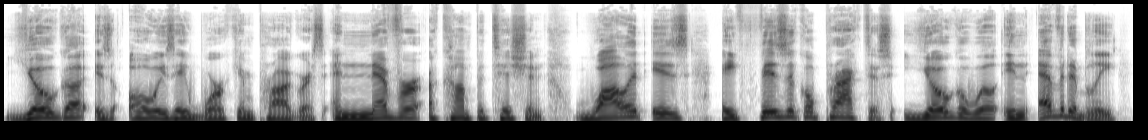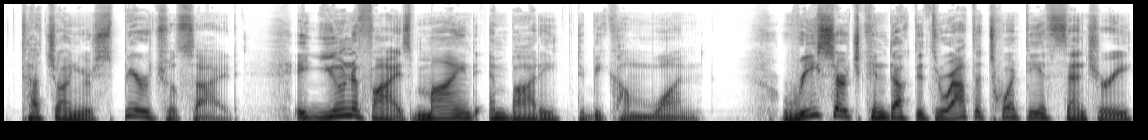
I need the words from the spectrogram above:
Yoga is always a work in progress and never a competition. While it is a physical practice, yoga will inevitably touch on your spiritual side. It unifies mind and body to become one. Research conducted throughout the 20th century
